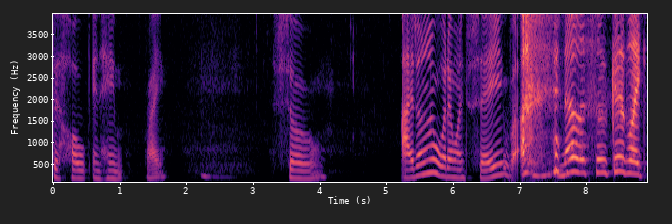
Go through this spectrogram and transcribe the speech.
the hope in Him, right? Mm-hmm. So I don't know what I want to say, but no, that's so good. Like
